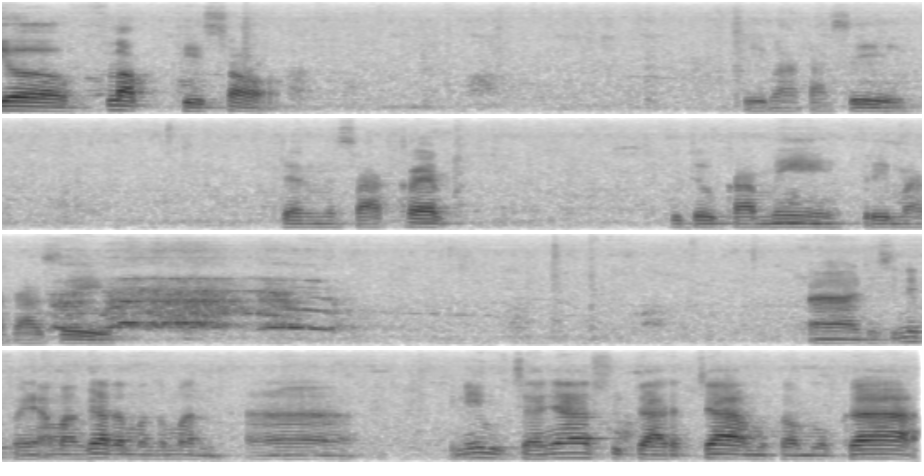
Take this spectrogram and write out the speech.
yo vlog besok. Terima kasih. Dan subscribe YouTube kami. Terima kasih. Nah di sini banyak mangga teman-teman. Nah ini hujannya sudah reda moga-moga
